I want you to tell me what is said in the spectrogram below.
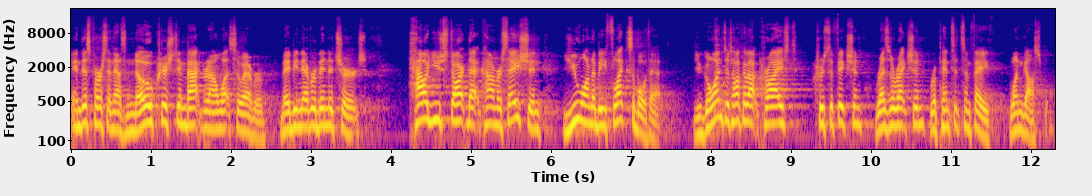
and this person has no Christian background whatsoever, maybe never been to church. How you start that conversation, you want to be flexible with that. You're going to talk about Christ, crucifixion, resurrection, repentance, and faith. One gospel.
